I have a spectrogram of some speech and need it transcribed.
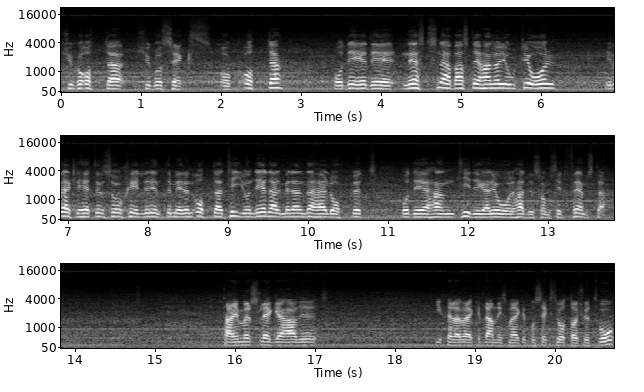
28, 26 och 8. Och det är det näst snabbaste han har gjort i år. I verkligheten så skiljer inte mer än 8 tiondelar mellan det här loppet och det han tidigare i år hade som sitt främsta. Timers lägga hade i själva verket landningsmärket på 68 och 22.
